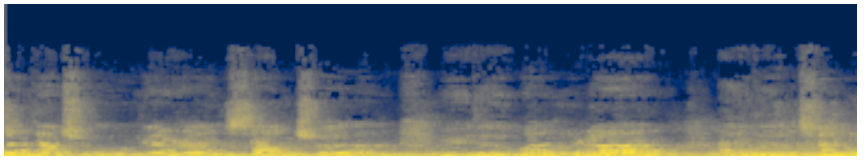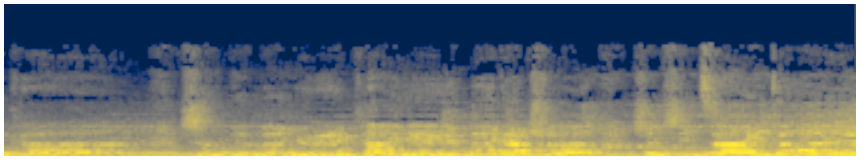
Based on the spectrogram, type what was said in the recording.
慢慢蒸馏出圆润香醇，雨的温润，爱的诚恳，想念能云开一杯甘醇，真心在等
